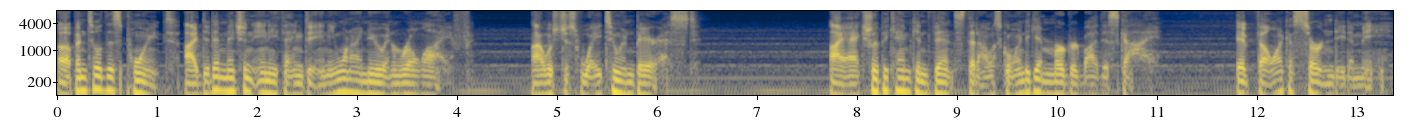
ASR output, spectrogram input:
Up until this point, I didn't mention anything to anyone I knew in real life. I was just way too embarrassed. I actually became convinced that I was going to get murdered by this guy. It felt like a certainty to me.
